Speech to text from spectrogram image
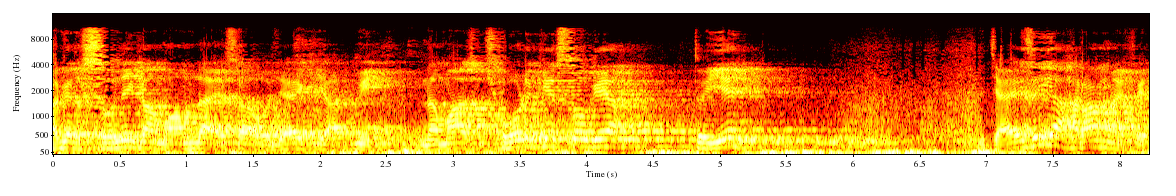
अगर सोने का मामला ऐसा हो जाए कि आदमी नमाज़ छोड़ के सो गया तो ये जायज़ है या हराम है फिर?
